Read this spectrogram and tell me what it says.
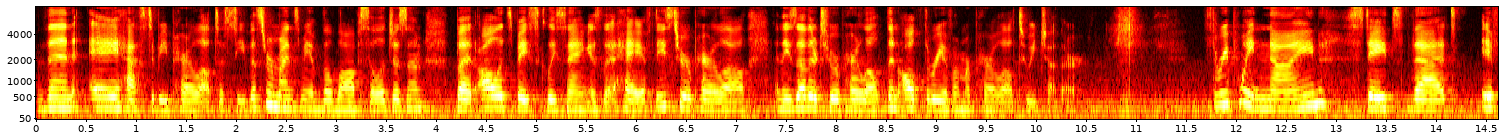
then A has to be parallel to C. This reminds me of the law of syllogism, but all it's basically saying is that, hey, if these two are parallel and these other two are parallel, then all three of them are parallel to each other. 3.9 states that if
